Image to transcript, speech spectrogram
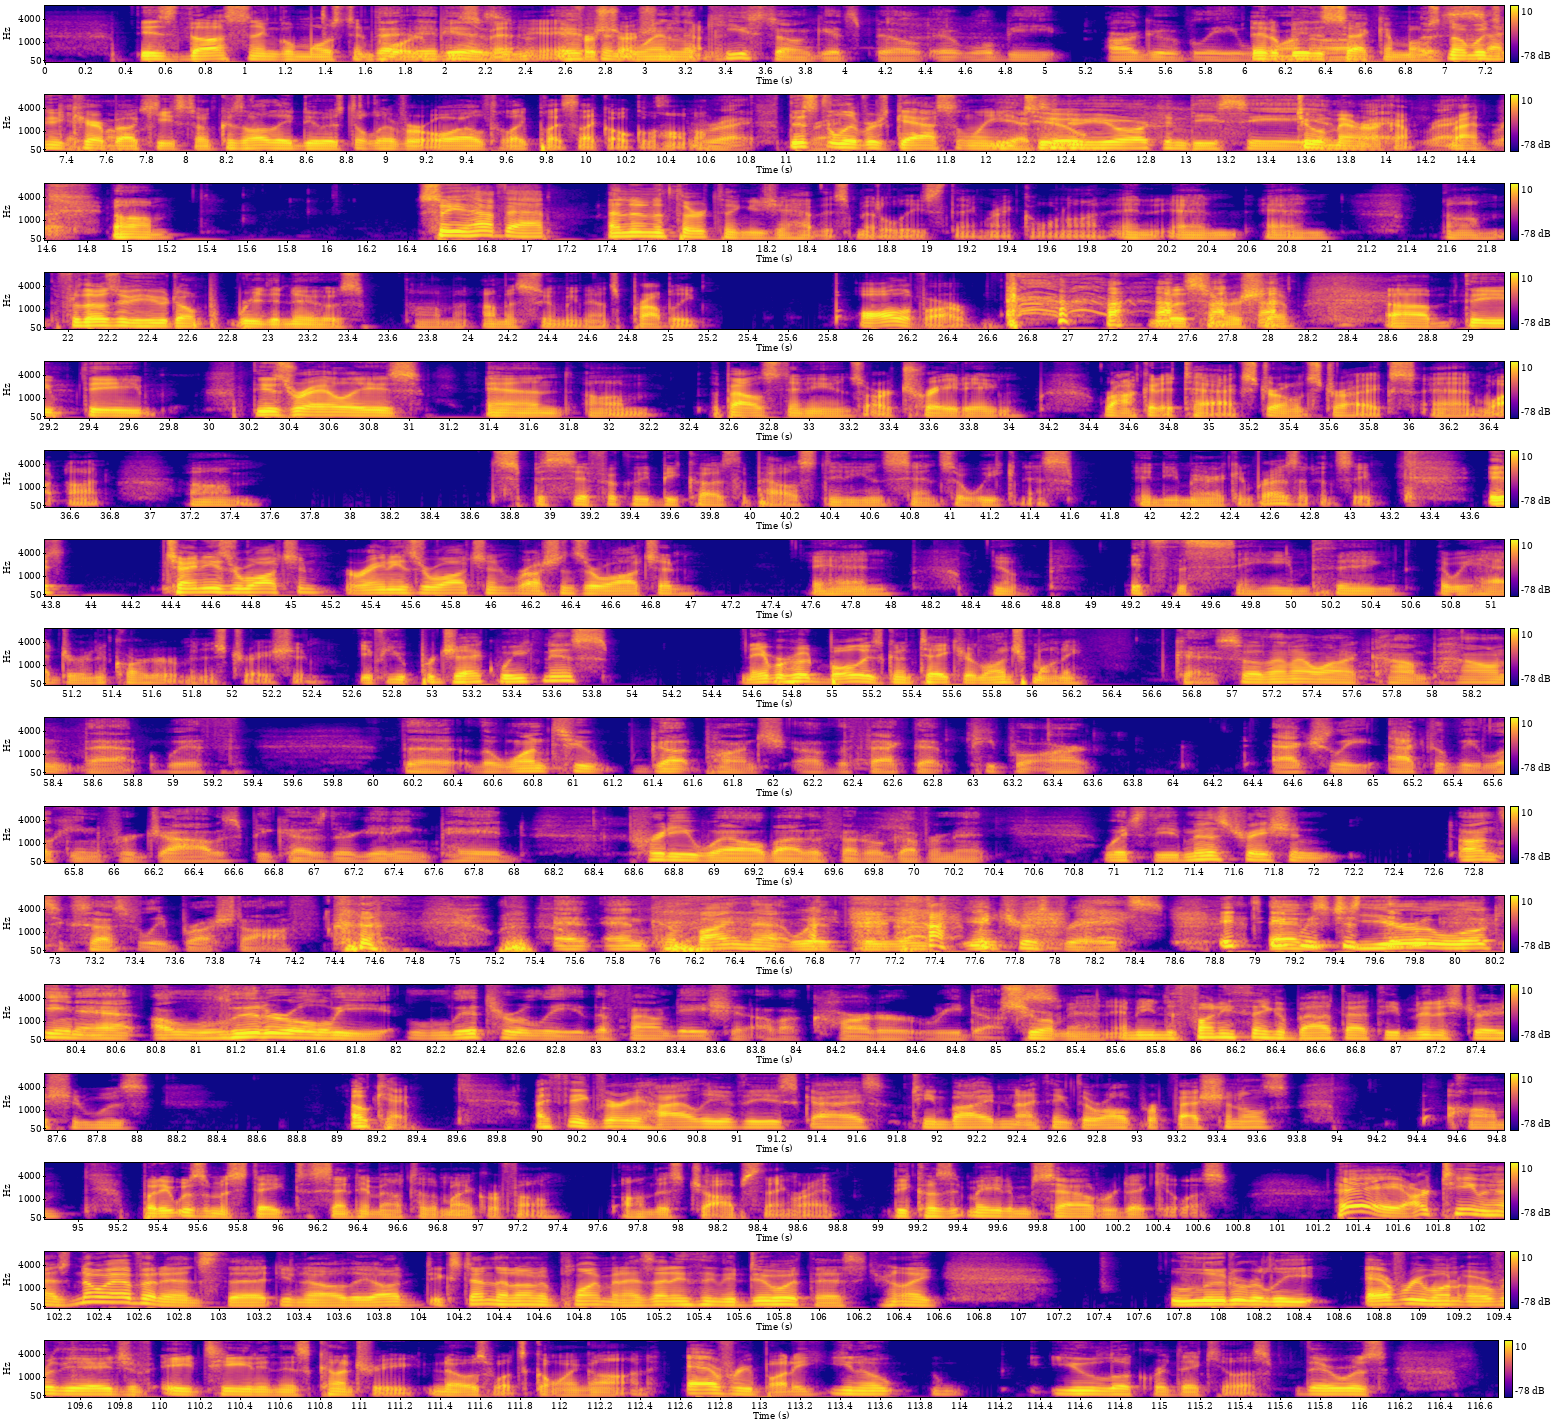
is the single most important piece is, of and en- if infrastructure. and in when the the. Keystone gets built, it will be arguably It'll be the second most. the Nobody's going to care about. Keystone because all they do is deliver oil to like places like Oklahoma. Right. This right. delivers gasoline yeah, to to New York and DC to America, Right. right. right. Um, so you have that, and then the third thing is you have this Middle East thing, right, going on, and and and um, for those of you who don't read the news, um, I'm assuming that's probably all of our listenership. Uh, the the the Israelis and um, the Palestinians are trading rocket attacks, drone strikes, and whatnot, um, specifically because the Palestinians sense a weakness in the American presidency. It's Chinese are watching, Iranians are watching, Russians are watching, and you know it's the same thing that we had during the Carter administration. If you project weakness, neighborhood bully's going to take your lunch money. Okay, so then I want to compound that with the the one-two gut punch of the fact that people aren't actually actively looking for jobs because they're getting paid pretty well by the federal government, which the administration unsuccessfully brushed off, and and combine that with the in, I mean, interest rates, It, it was just you're looking at a literally, literally the foundation of a Carter redux. Sure, man. I mean, the funny thing about that, the administration was okay. I think very highly of these guys, Team Biden. I think they're all professionals. Um, but it was a mistake to send him out to the microphone on this jobs thing, right? Because it made him sound ridiculous. Hey, our team has no evidence that you know the extended unemployment has anything to do with this. You're like, literally everyone over the age of 18 in this country knows what's going on. Everybody, you know, you look ridiculous. There was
